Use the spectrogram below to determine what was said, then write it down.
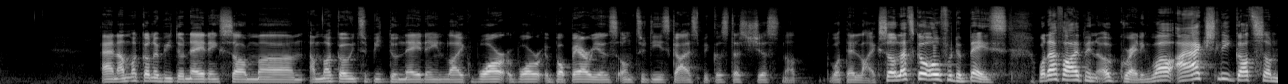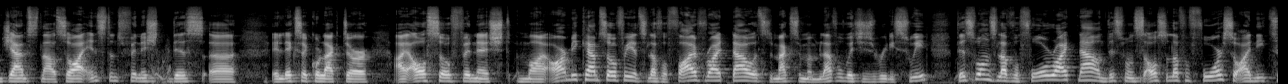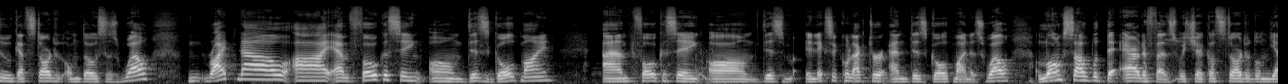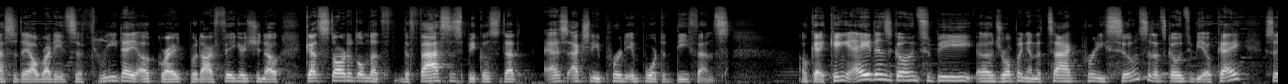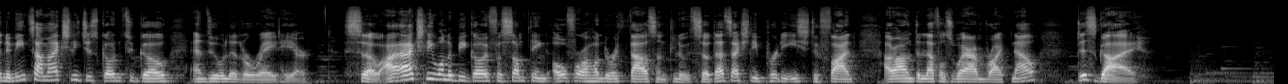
And I'm not going to be donating some, um, I'm not going to be donating like war, war barbarians onto these guys because that's just not what they like. So let's go over the base. What have I been upgrading? Well, I actually got some gems now. So I instant finished this uh, elixir collector. I also finished my army camps over here. It's level 5 right now. It's the maximum level, which is really sweet. This one's level 4 right now. And this one's also level 4. So I need to get started on those as well. Right now, I am focusing on this gold mine. I'm focusing on this elixir collector and this gold mine as well, alongside with the air defense, which I got started on yesterday already. It's a three day upgrade, but I figured, you know, get started on that the fastest because that is actually pretty important defense. Okay, King Aiden is going to be uh, dropping an attack pretty soon, so that's going to be okay. So in the meantime, I'm actually just going to go and do a little raid here. So, I actually want to be going for something over 100,000 loot. So that's actually pretty easy to find around the levels where I'm right now. This guy.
